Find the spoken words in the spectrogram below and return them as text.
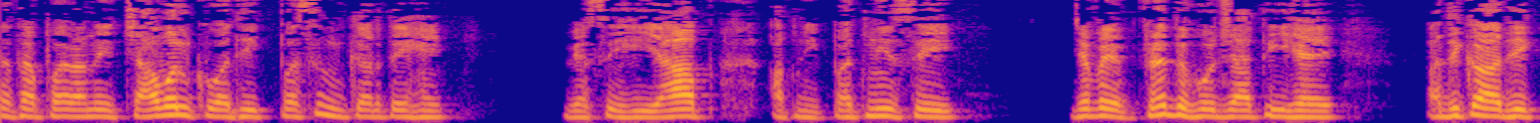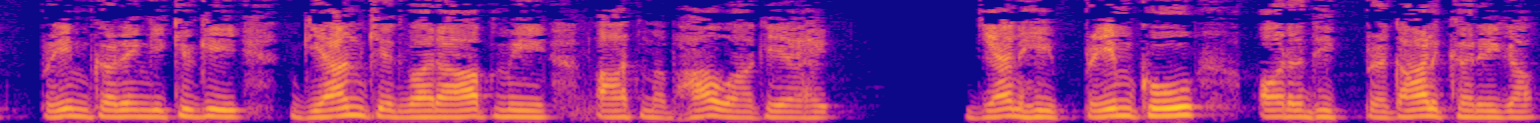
तथा पुराने चावल को अधिक पसंद करते हैं, वैसे ही आप अपनी पत्नी से जब वह वृद्ध हो जाती है, अधिकाधिक प्रेम करेंगे क्योंकि ज्ञान के द्वारा आप में आत्मभाव आ गया है। ज्ञान ही प्रेम को और अधिक प्रगाढ़ करेगा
